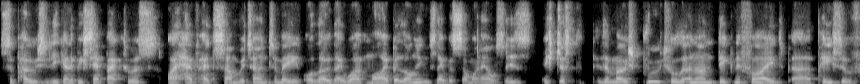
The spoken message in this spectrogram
supposedly going to be sent back to us. I have had some returned to me, although they weren't my belongings, they were someone else's. It's just the most brutal and undignified uh, piece of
